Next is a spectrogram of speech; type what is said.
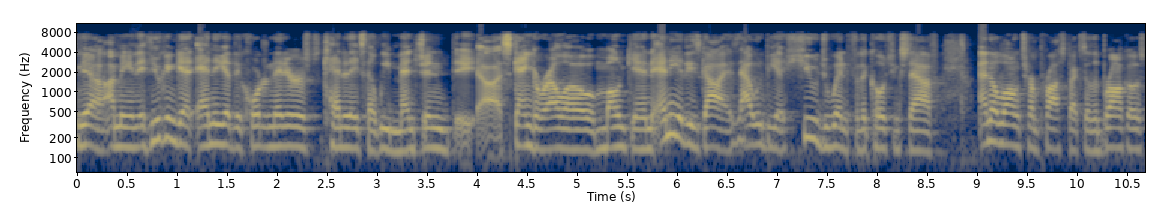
Yeah, I mean, if you can get any of the coordinators candidates that we mentioned, uh, Scangarello, Monken, any of these guys, that would be a huge win for the coaching staff and the long-term prospects of the Broncos.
